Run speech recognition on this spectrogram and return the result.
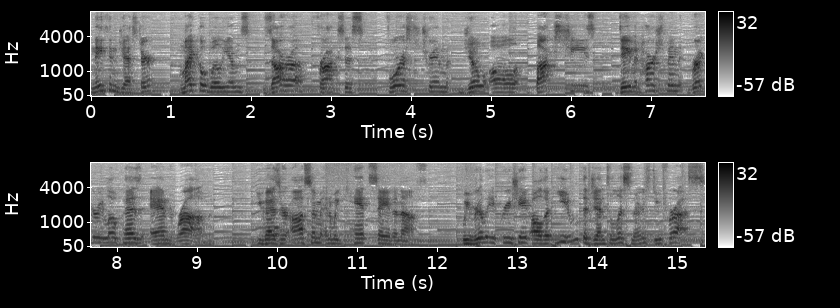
Nathan Jester, Michael Williams, Zara, Froxus, Forrest Trim, Joe All, Box Cheese, David Harshman, Gregory Lopez, and Rob. You guys are awesome, and we can't say it enough. We really appreciate all that you, the gentle listeners, do for us.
